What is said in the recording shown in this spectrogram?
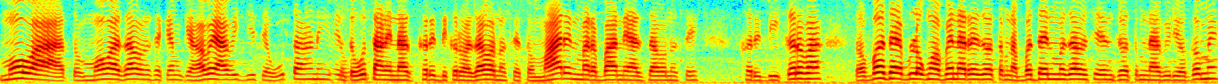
મોવા તો મોવા જવાનું છે કેમ કે હવે આવી ગઈ છે ઉતાણી. તો ઉતાણીને આજ ખરીદી કરવા જવાનું છે. તો મારે ને મારા બાને આજ જવાનું છે ખરીદી કરવા. તો બધા બ્લોગમાં બેના રહેજો. તમને બધાને મજા આવે છે અને જો તમને આ વીડિયો ગમે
